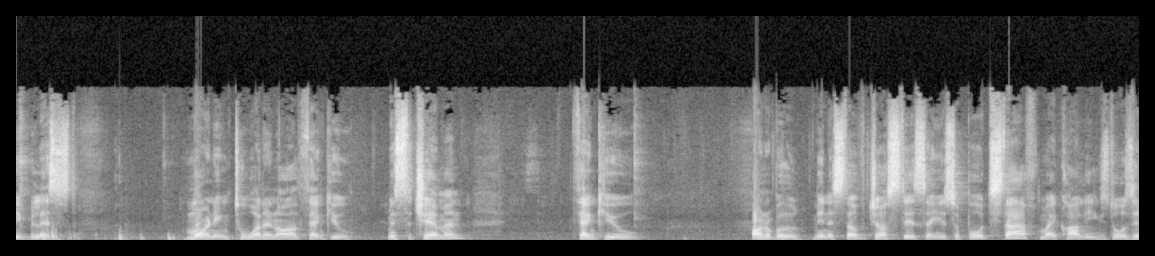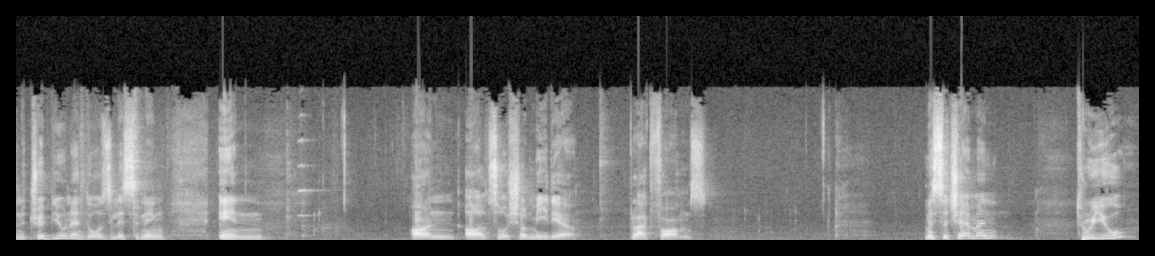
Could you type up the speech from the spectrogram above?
A blessed morning to one and all. Thank you, Mr. Chairman. Thank you, Honorable Minister of Justice and your support staff, my colleagues, those in the Tribune and those listening in on all social media platforms. Mr. Chairman, through you,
